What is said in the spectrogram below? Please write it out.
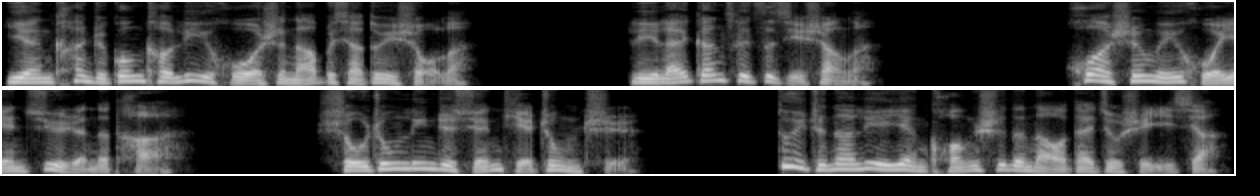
眼看着光靠烈火是拿不下对手了，李来干脆自己上了。化身为火焰巨人的他，手中拎着玄铁重尺，对着那烈焰狂狮的脑袋就是一下。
